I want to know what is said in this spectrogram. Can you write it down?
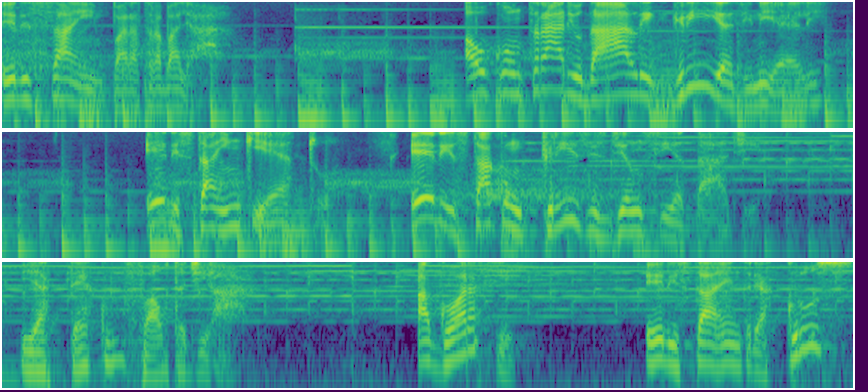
eles saem para trabalhar. Ao contrário da alegria de Niele, ele está inquieto. Ele está com crises de ansiedade e até com falta de ar. Agora sim, ele está entre a cruz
